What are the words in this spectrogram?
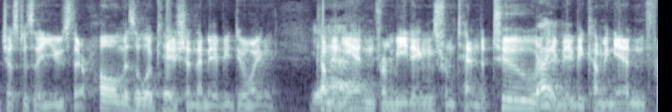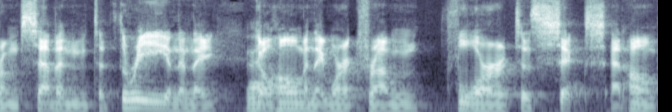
just as they use their home as a location. They may be doing coming in from meetings from ten to two, or Right. they may be coming in from seven to three, and then they Right. go home and they work from four to six at home.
